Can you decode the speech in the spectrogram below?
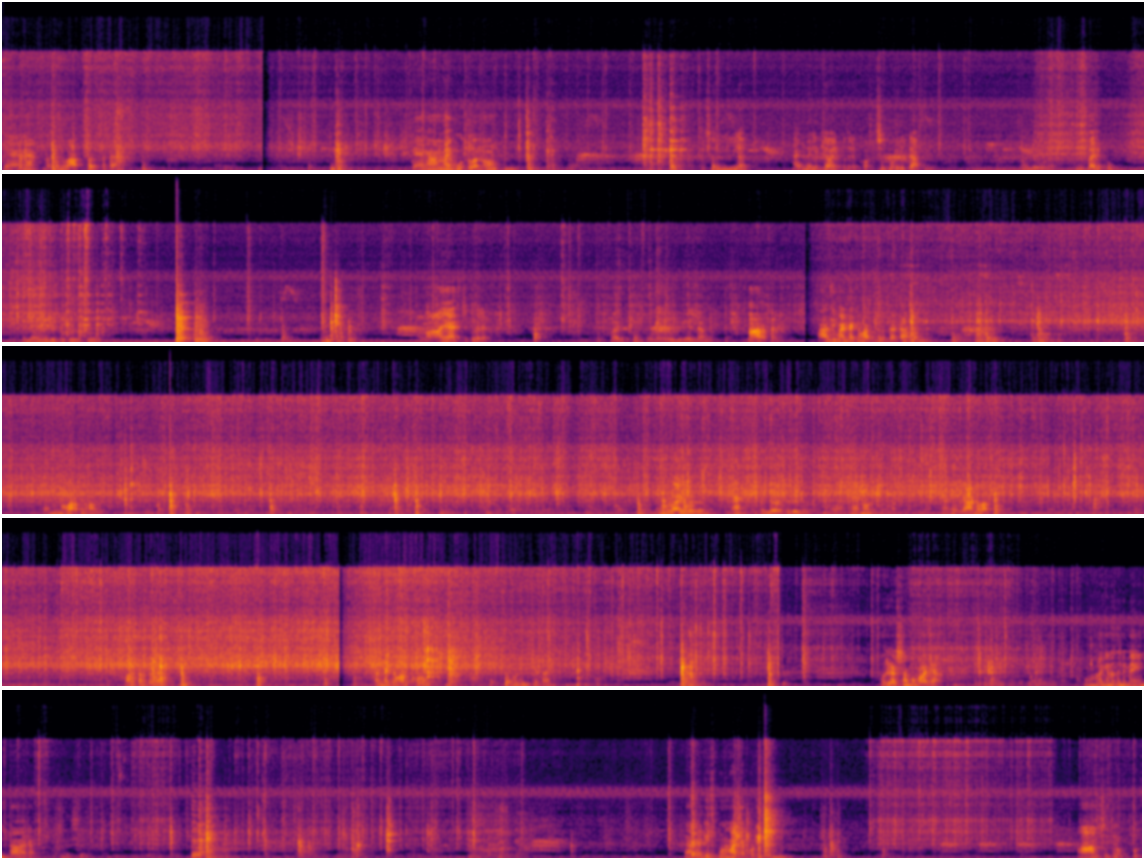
തേങ്ങ ഇതൊക്കെ ഒന്ന് വറുത്തെടുക്കട്ടെ. തേങ്ങ നന്നായി മൂത്ത് വന്നു. ചെറിയ അരിനെല്ലിക്ക വലിപ്പത്തിൽ കുറച്ച് പുളിയിട്ടാ ഈ പരിപ്പും. എല്ലാം കൂടി. നന്നായി അരച്ചിട്ട് വരാം. പരിപ്പും പുളിയും ഒലിവും എല്ലാം കൂടി. ആറട്ടെ. ആദ്യം വെണ്ടയ്ക്ക വറുത്തെടുക്കട്ടെ ഒന്ന് വറക്കണത്. എണ്ണയൊന്നും ഒഴിച്ചില്ല എണ്ണയില്ലാണ്ട് വറുത്തെടുക്കാം വറുത്തെടുക്കട്ടെ? വെണ്ടയ്ക്ക വറുത്തു. ഇവിടെ ഇരിക്കട്ടെ. ഒരു കഷ്ണം കുമ്പളങ്ങ. കുമ്പളങ്ങയാണ് ഇതിന്റെ മെയിൻ താരം? അര ടീസ്പൂൺ മഞ്ഞൾപ്പൊടി. ആവശ്യത്തിന് ഉപ്പ്.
